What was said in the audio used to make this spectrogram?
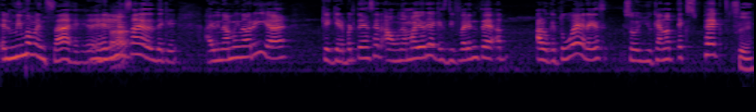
el mismo mensaje. Es el Ajá. mensaje de que hay una minoría que quiere pertenecer a una mayoría que es diferente a, a lo que tú eres. So you cannot expect Sí.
